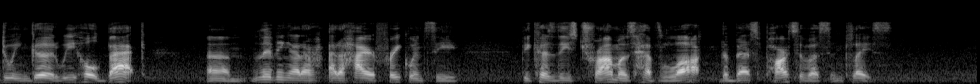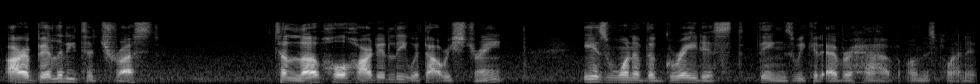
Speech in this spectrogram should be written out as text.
doing good. We hold back um, living at a, at a higher frequency because these traumas have locked the best parts of us in place. Our ability to trust, to love wholeheartedly without restraint, is one of the greatest things we could ever have on this planet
